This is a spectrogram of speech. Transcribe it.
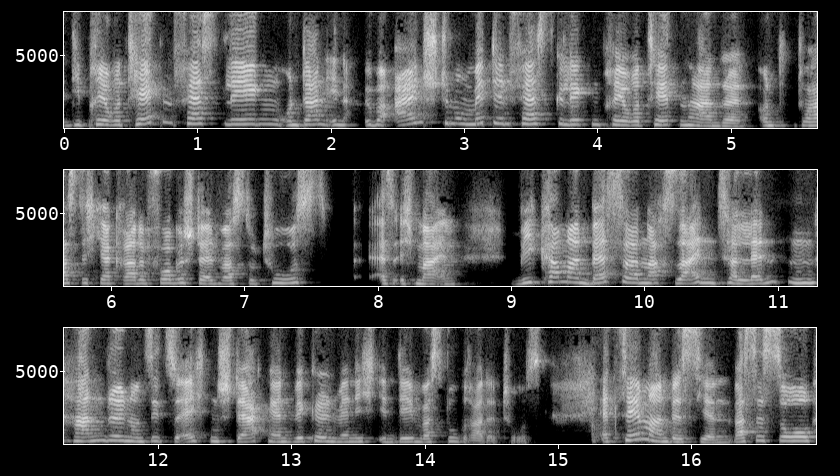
die Prioritäten festlegen und dann in Übereinstimmung mit den festgelegten Prioritäten handeln. Und du hast dich ja gerade vorgestellt, was du tust. Also ich meine, wie kann man besser nach seinen Talenten handeln und sie zu echten Stärken entwickeln, wenn nicht in dem, was du gerade tust? Erzähl mal ein bisschen, was ist so,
